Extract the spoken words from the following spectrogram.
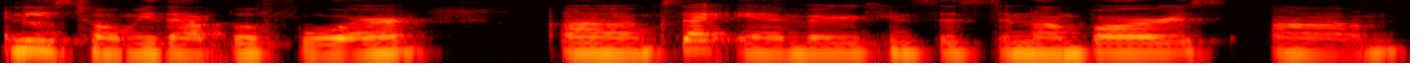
And yeah. he's told me that before because um, I am very consistent on bars. Um,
